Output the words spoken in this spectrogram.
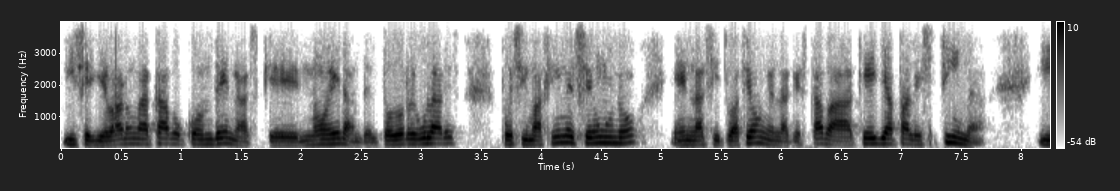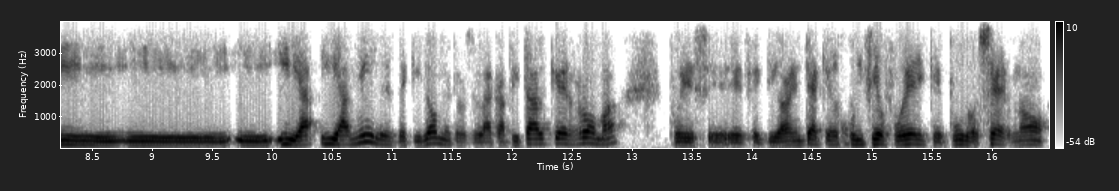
y se llevaron a cabo condenas que no eran del todo regulares, pues imagínese uno en la situación en la que estaba aquella Palestina y, a, miles de kilómetros de la capital que es Roma, pues eh, efectivamente aquel juicio fue el que pudo ser, no,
